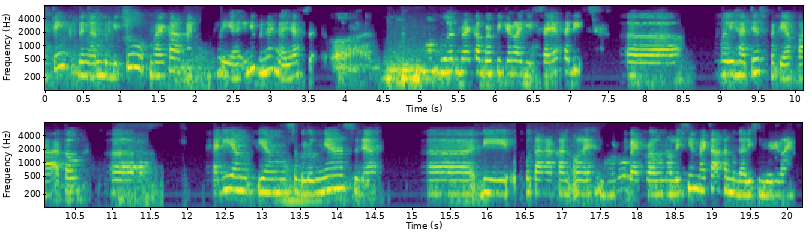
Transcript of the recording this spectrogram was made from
I think dengan begitu mereka akan, oh ya ini benar nggak ya? Uh, membuat mereka berpikir lagi. Saya tadi uh, melihatnya seperti apa atau uh, tadi yang yang sebelumnya sudah uh, diutarakan oleh guru background knowledge-nya mereka akan menggali sendiri lagi.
